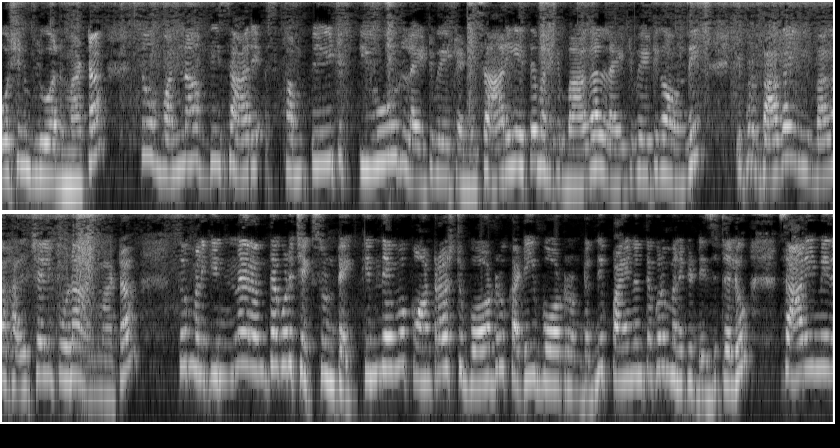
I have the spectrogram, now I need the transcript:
ఓషన్ బ్లూ అన్నమాట. So one of the sari complete pure light weight అండి. సారీ అయితే మనకి బాగా లైట్ వెయిట్గా ఉంది. ఇప్పుడు బాగా ఇవి బాగా హల్చల్ కూడా అన్నమాట. సో మనకి ఇన్నర్ అంతా కూడా చెక్స్ ఉంటాయి. కిందేమో కాంట్రాస్ట్ బార్డర్ కడీ బార్డర్ ఉంటుంది. పైన అంతా కూడా మనకి డిజిటల్ సారీ మీద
